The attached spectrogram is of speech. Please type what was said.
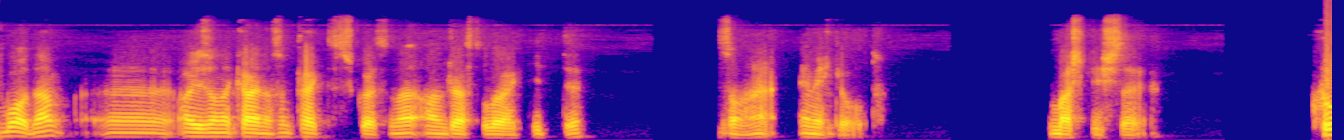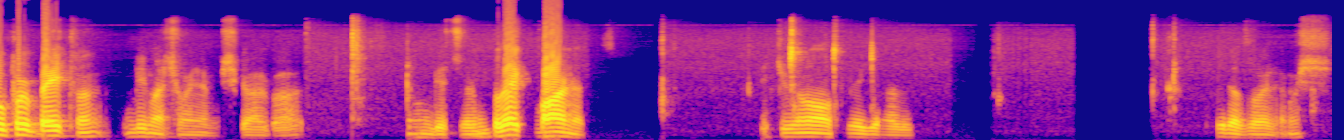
Bu adam e, Arizona Cardinals'ın practice squad'ına undrafted olarak gitti. Sonra emekli oldu. Başka işlere. Cooper Bateman bir maç oynamış galiba. Onu geçiyorum. Black Barnett 2016'da geldi. Biraz oynamış.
